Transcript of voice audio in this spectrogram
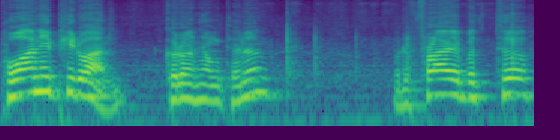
보안이 필요한 그런 형태는 우리 프라이버트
